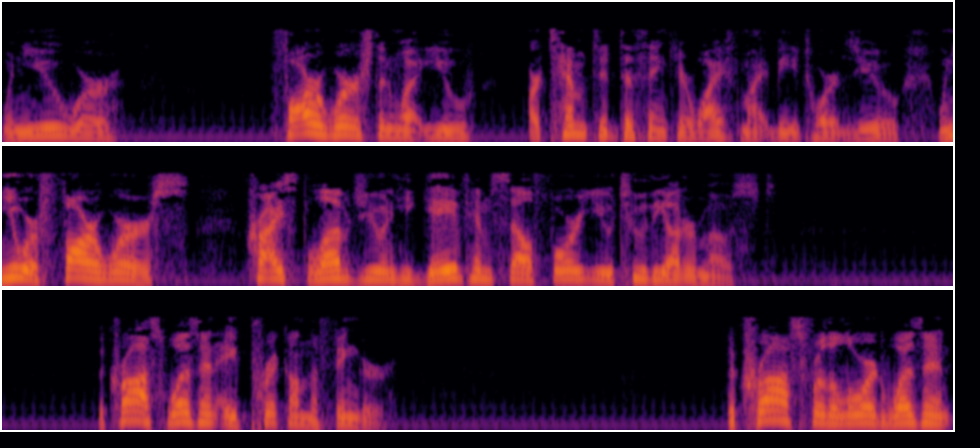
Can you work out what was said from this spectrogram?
When you were far worse than what you are tempted to think your wife might be towards you, when you were far worse, Christ loved you and he gave himself for you to the uttermost. The cross wasn't a prick on the finger. The cross for the Lord wasn't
